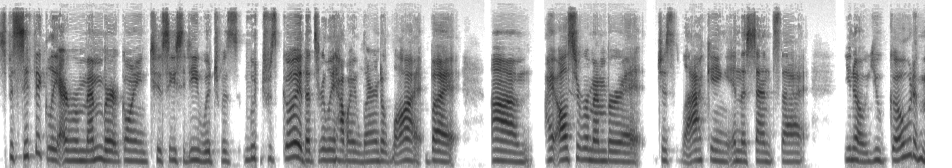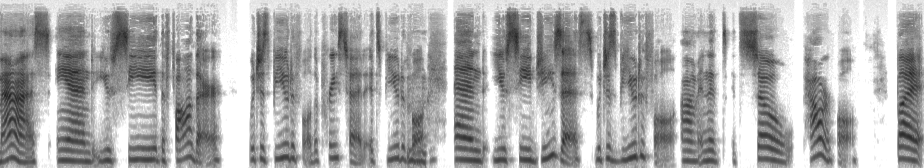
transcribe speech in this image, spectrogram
specifically i remember going to ccd which was which was good that's really how i learned a lot but um, I also remember it just lacking in the sense that, you know, you go to Mass and you see the Father, which is beautiful, the priesthood, it's beautiful. Mm-hmm. And you see Jesus, which is beautiful. Um, and it's it's so powerful. But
